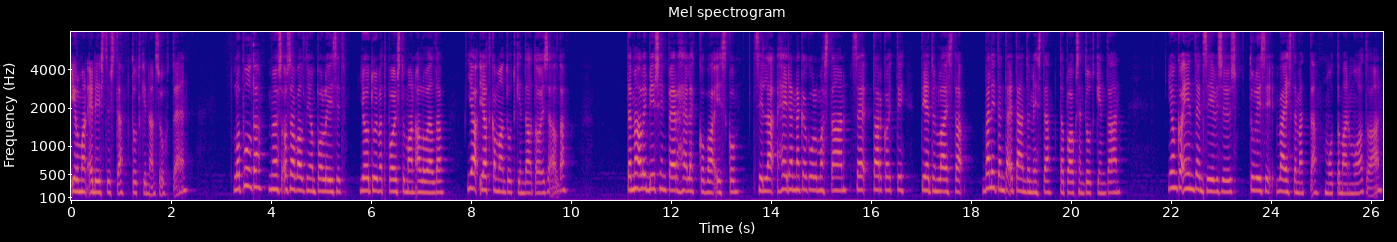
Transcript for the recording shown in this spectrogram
ilman edistystä tutkinnan suhteen. Lopulta myös osavaltion poliisit joutuivat poistumaan alueelta ja jatkamaan tutkintaa toisaalta. Tämä oli Bishin perheelle kova isku, sillä heidän näkökulmastaan se tarkoitti tietynlaista välitöntä etääntymistä tapauksen tutkintaan, jonka intensiivisyys tulisi väistämättä muuttamaan muotoaan.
